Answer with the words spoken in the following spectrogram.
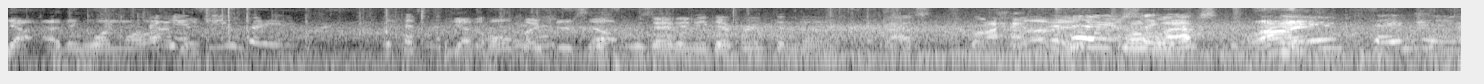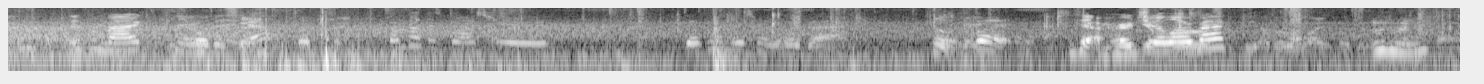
Yeah, I think one more lap. I can't see anybody anymore. You got the whole place to yourself. Was that any different than the last? Well, I had Love it. twelve laps. Love it. Same, same thing. Different bike, same thing. same. Yeah. About the same. Something about this last year definitely hurts my lower back. But did it hurt your lower back? The other light. Mm-hmm.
